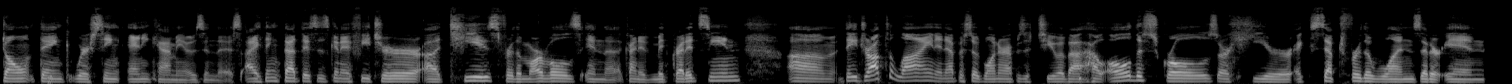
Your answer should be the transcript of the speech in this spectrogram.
don't think we're seeing any cameos in this. I think that this is going to feature a tease for the Marvels in the kind of mid-credit scene. Um, they dropped a line in episode one or episode two about how all the Skrulls are here except for the ones that are in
